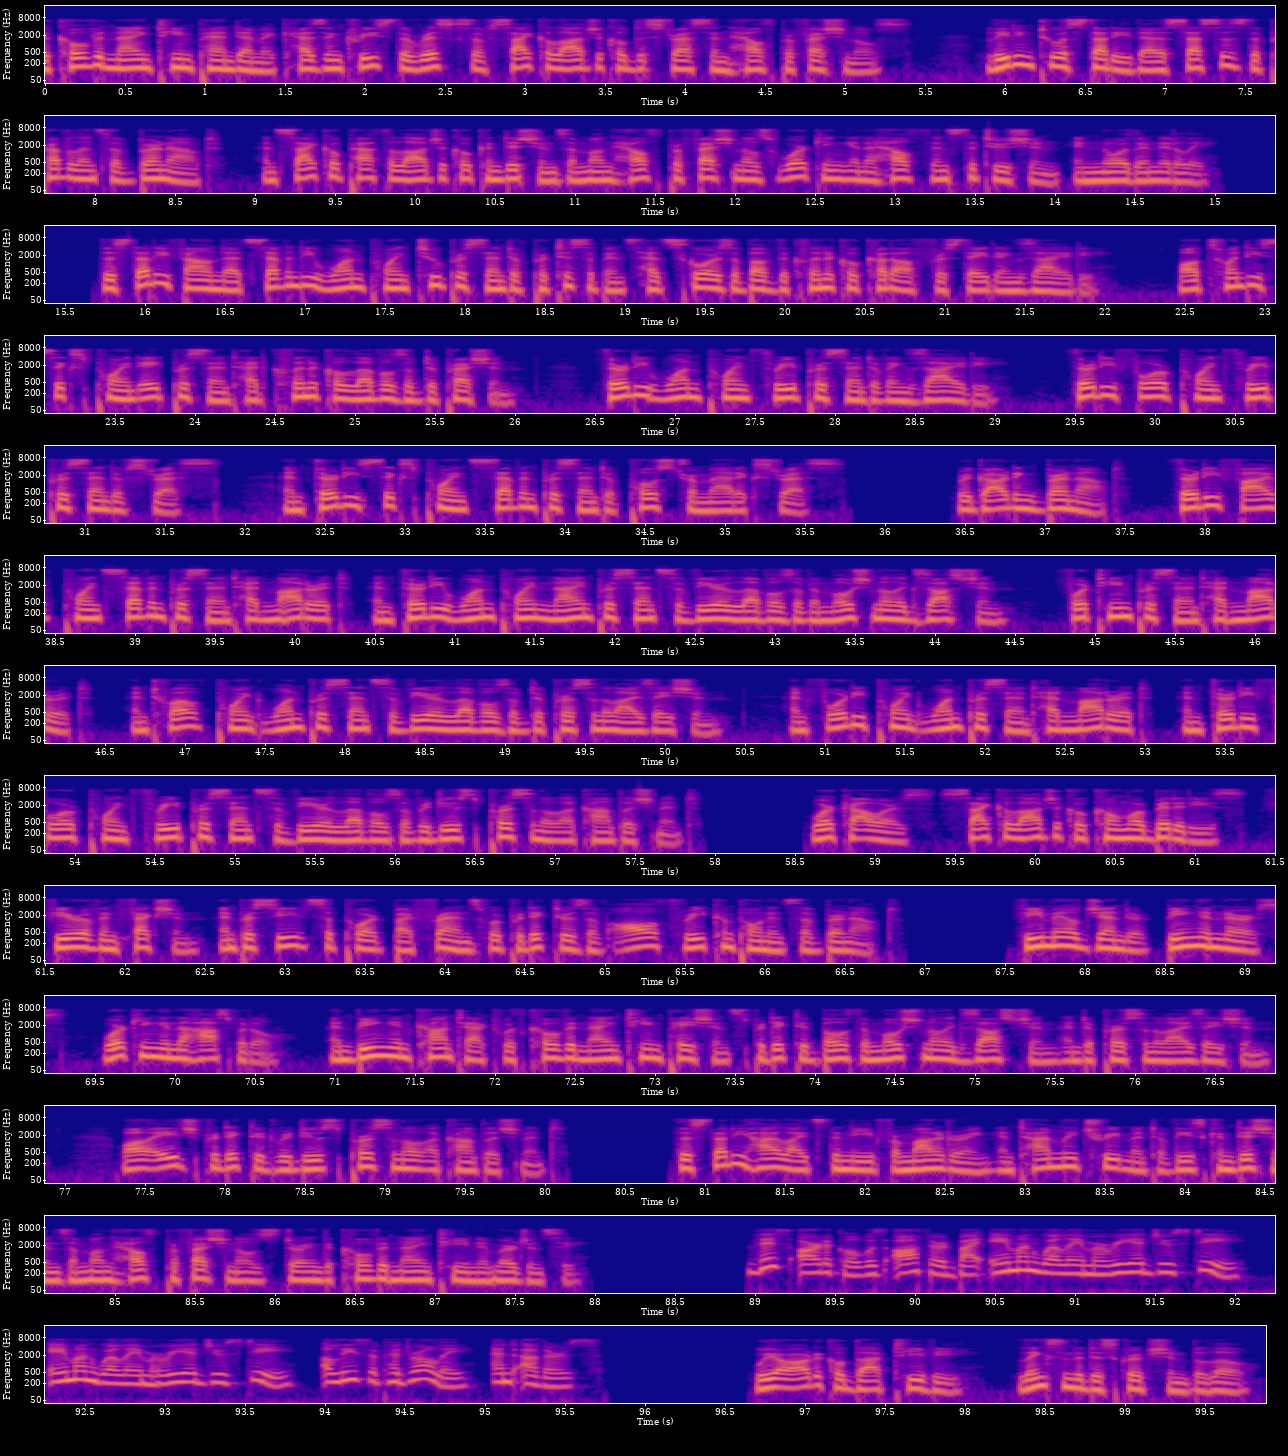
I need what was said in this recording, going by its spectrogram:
the COVID 19 pandemic has increased the risks of psychological distress in health professionals, leading to a study that assesses the prevalence of burnout and psychopathological conditions among health professionals working in a health institution in northern Italy. The study found that 71.2% of participants had scores above the clinical cutoff for state anxiety, while 26.8% had clinical levels of depression, 31.3% of anxiety, 34.3% of stress, and 36.7% of post traumatic stress. Regarding burnout, 35.7% had moderate and 31.9% severe levels of emotional exhaustion, 14% had moderate and 12.1% severe levels of depersonalization, and 40.1% had moderate and 34.3% severe levels of reduced personal accomplishment work hours, psychological comorbidities, fear of infection, and perceived support by friends were predictors of all three components of burnout. Female gender, being a nurse, working in the hospital, and being in contact with COVID 19 patients predicted both emotional exhaustion and depersonalization, while age predicted reduced personal accomplishment. The study highlights the need for monitoring and timely treatment of these conditions among health professionals during the COVID 19 emergency. This article was authored by Emanuele Maria Giusti, Emanuele Maria Giusti, Elisa Pedroli, and others. We are RTCL.TV, links in the description below.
